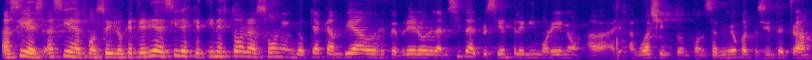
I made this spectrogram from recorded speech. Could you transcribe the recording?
así es, así es, Alfonso. Y lo que te quería decir es que tienes toda razón en lo que ha cambiado desde febrero de la visita del presidente Lenín Moreno a, Washington cuando se reunió con el presidente Trump.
